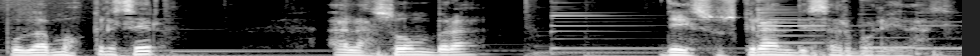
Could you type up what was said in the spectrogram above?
podamos crecer a la sombra de sus grandes arboledas.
